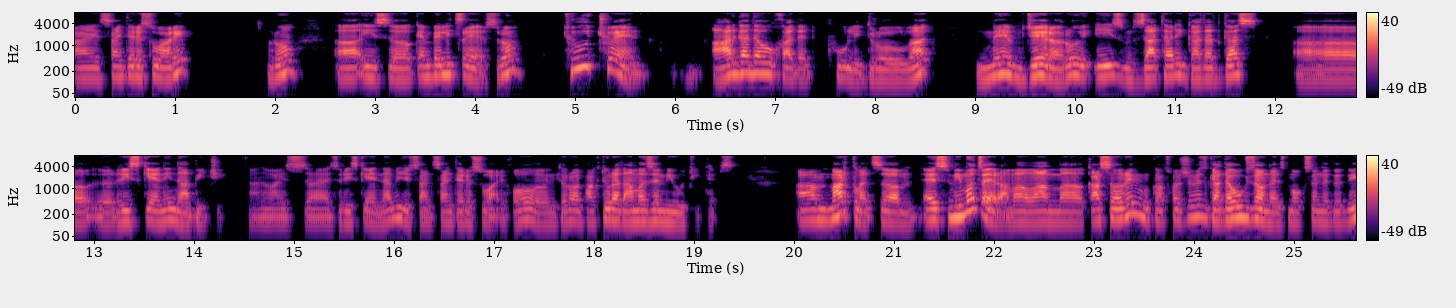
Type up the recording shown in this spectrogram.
აი საინტერესო არის რომ ის კემბელი წერს რომ თუ ჩვენ არ გადაუხადეთ ფული დროულად მე მჯერა რომ ის მზად არის გადადგას რისკიანი ნაბიჯი. ანუ ეს ეს რისკიანი ნაბიჯი საინტერესო არის ხო? იმიტომ რომ ფაქტურად ამაზე მიუთითებს. ამ მართლაც ეს მიმოწერა ამ კასორიმ კაცოშევის გადაუგზავნა ეს მოხსენებები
